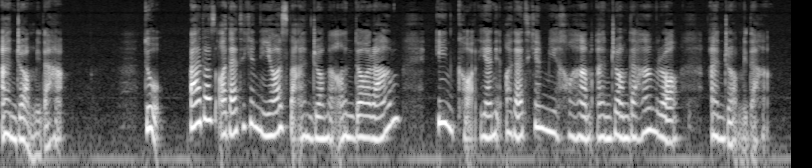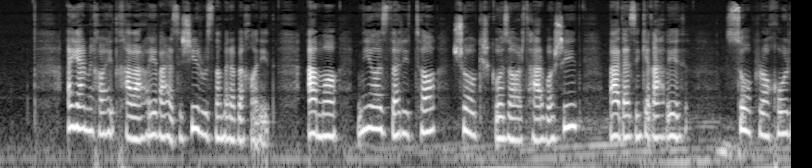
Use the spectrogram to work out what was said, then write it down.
انجام می دهم. دو بعد از عادتی که نیاز به انجام آن دارم این کار یعنی عادتی که می‌خواهم انجام دهم را انجام می‌دهم اگر می‌خواهید خبرهای ورزشی روزنامه را بخوانید اما نیاز دارید تا شکر گذارتر باشید بعد از اینکه قهوه صبح را خورد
